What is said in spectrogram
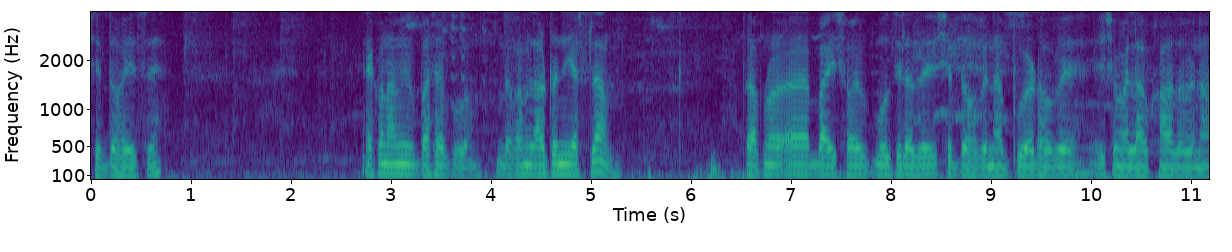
সেদ্ধ হয়েছে। এখন আমি বাসায় পড়লাম। দেখো, আমি লাউটা নিয়ে আসছিলাম। তো আপনারা বাড়ির সবাই বলছিল যে সেদ্ধ হবে না, পুরাটা হবে, এই সময় লাউ খাওয়া যাবে না,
